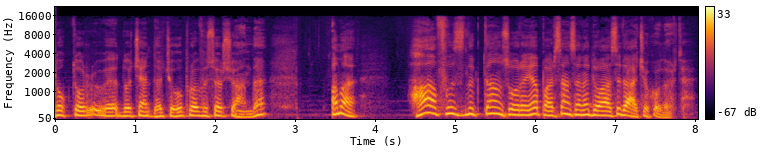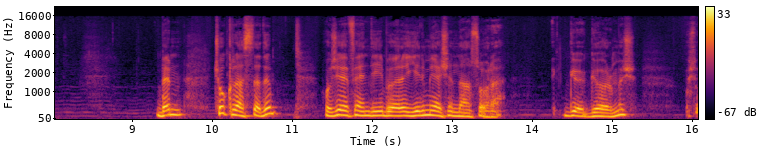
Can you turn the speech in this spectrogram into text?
doktor ve doçentler çoğu profesör şu anda. Ama hafızlıktan sonra yaparsan sana duası daha çok olurdu. Ben çok rastladım. Hoca efendiyi böyle 20 yaşından sonra gö- görmüş. İşte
